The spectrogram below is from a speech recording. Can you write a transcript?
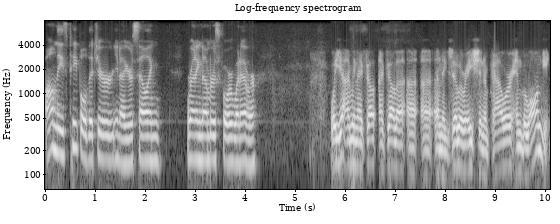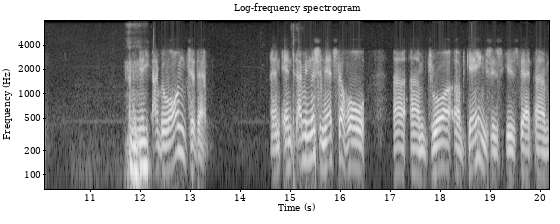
on these people that you're you know you're selling, running numbers for whatever. Well, yeah. I mean, I felt I felt a, a, a an exhilaration of power and belonging. I mean, they, I belonged to them, and and I mean, listen. That's the whole uh, um, draw of gangs is is that um,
